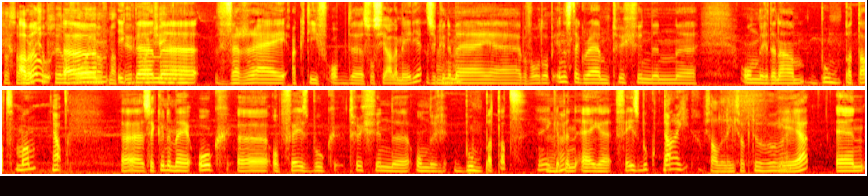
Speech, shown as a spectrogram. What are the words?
Zoals ze Ah, wel, workshops willen volgen of ik ben eh, vrij actief op de sociale media. Ze kunnen Mhm. mij eh, bijvoorbeeld op Instagram terugvinden eh, onder de naam Boem Patatman. Ja. Eh, ze kunnen mij ook eh, op Facebook terugvinden onder Boem Patat. Eh, Ik heb Mhm. een eigen Facebookpagina. Ik zal de links ook toevoegen. Ja. En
